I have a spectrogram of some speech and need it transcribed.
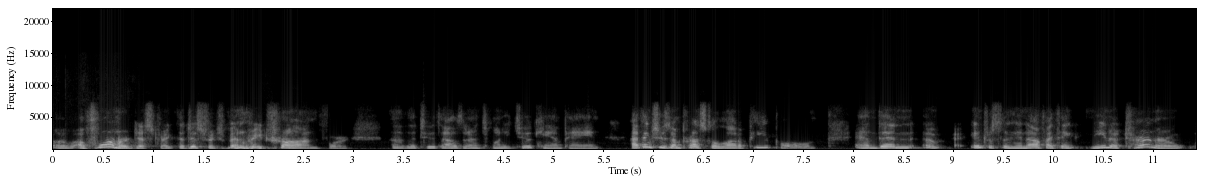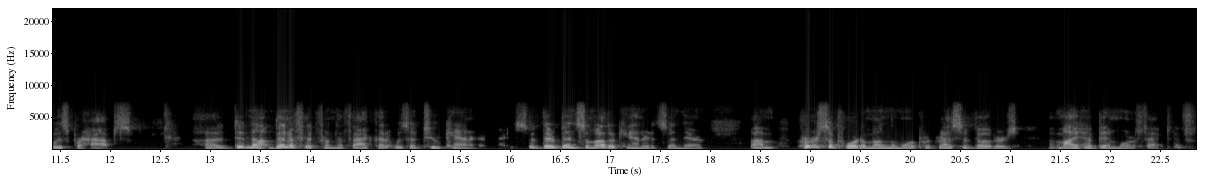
a former district. The district's been redrawn for uh, the 2022 campaign. I think she's impressed a lot of people. And then, uh, interestingly enough, I think Nina Turner was perhaps uh, did not benefit from the fact that it was a two-candidate race. So there have been some other candidates in there. Um, her support among the more progressive voters might have been more effective.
